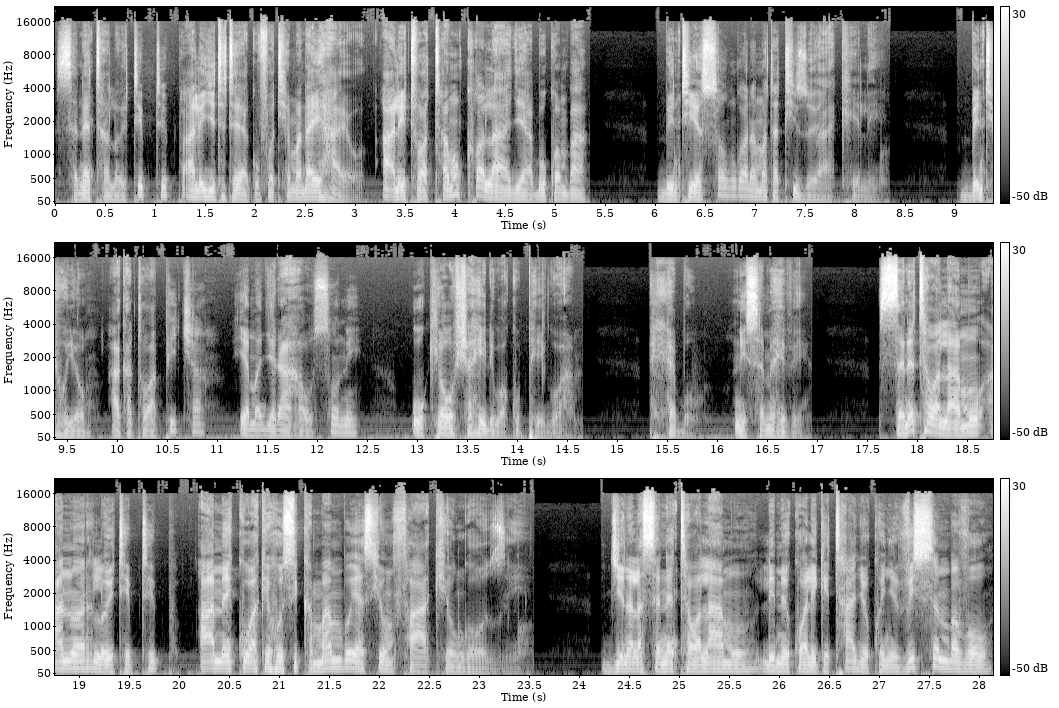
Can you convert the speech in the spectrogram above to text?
Seneta Loitiptip alijitetea kufuatia madai hayo. Alitoa tamko la ajabu kwamba bintiye Songo ana matatizo ya akili. Binti huyo akatoa picha ya majeraha usoni ukiwa ushahidi wa kupigwa. Hebu niseme hivi, seneta wa Lamu Anwar Loitiptip amekuwa akihusika mambo yasiyomfaa kiongozi. Jina la seneta wa Lamu limekuwa likitajwa kwenye visa ambavyo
